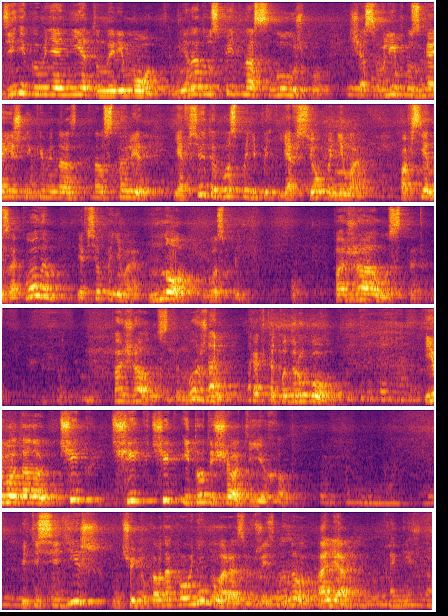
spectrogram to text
Денег у меня нету на ремонт. Мне надо успеть на службу. Сейчас влипну с гаишниками на сто лет. Я все это, Господи, я все понимаю. По всем законам я все понимаю. Но, Господи, пожалуйста, пожалуйста, можно как-то по-другому? И вот оно чик, чик, чик, и тот еще отъехал. И ты сидишь, ничего, ни у кого такого не было разве в жизни? Ну, аля. Конечно.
